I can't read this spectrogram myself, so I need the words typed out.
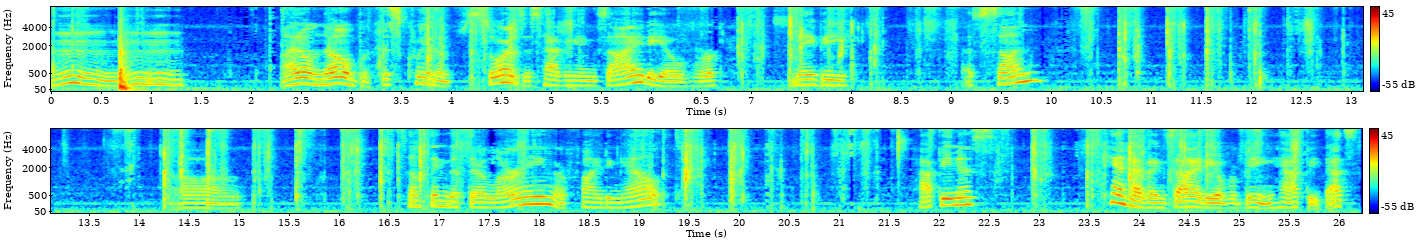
-hmm. I don't know, but this Queen of Swords is having anxiety over maybe a son. Uh, something that they're learning or finding out. Happiness. Can't have anxiety over being happy. That's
